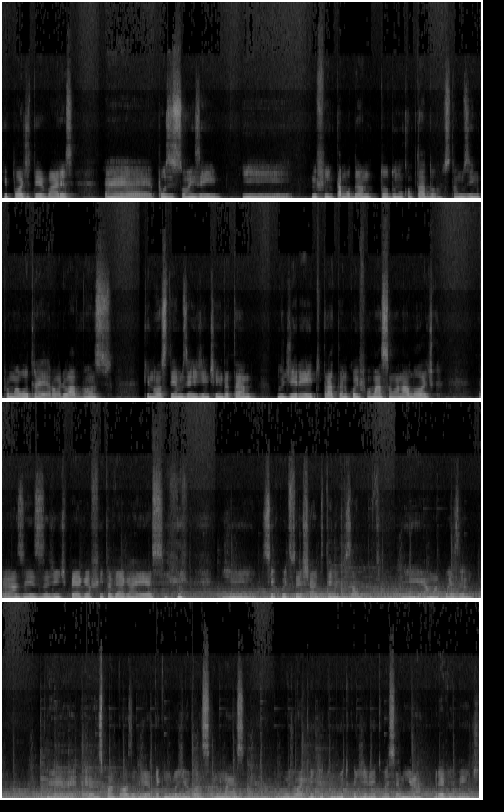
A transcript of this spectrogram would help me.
que pode ter várias é, posições aí e, enfim, está mudando tudo no computador. Estamos indo para uma outra era. Olha o avanço que nós temos e a gente ainda está no direito tratando com informação analógica. É, às vezes a gente pega a fita VHS de circuitos fechados de televisão. E é uma coisa é, é espantosa ver a tecnologia avançando, mas hoje eu acredito muito que o direito vai se alinhar brevemente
